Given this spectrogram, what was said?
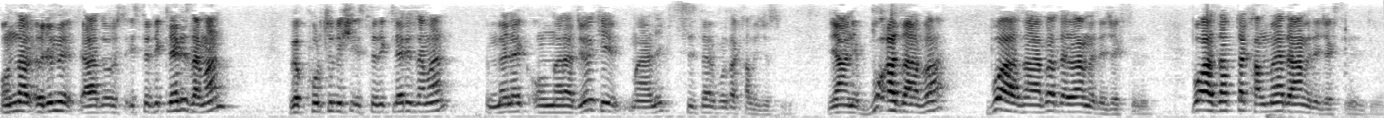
Onlar ölümü daha doğrusu istedikleri zaman ve kurtuluşu istedikleri zaman melek onlara diyor ki Malik sizler burada kalacaksınız. Yani bu azaba bu azaba devam edeceksiniz. Bu azapta kalmaya devam edeceksiniz diyor.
